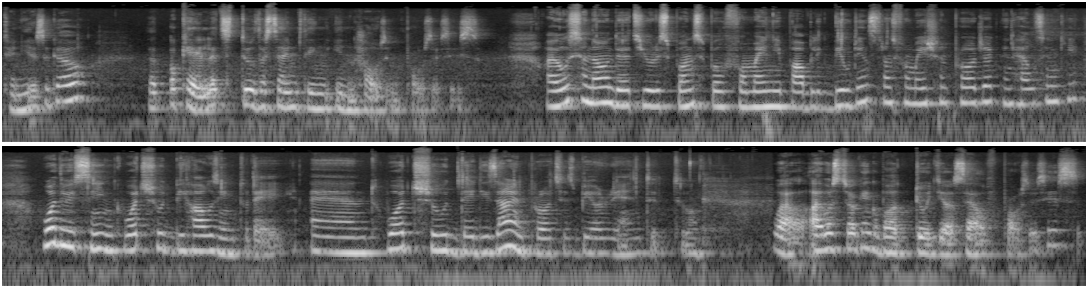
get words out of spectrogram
10 years ago that okay, let's do the same thing in housing processes. I also know that you're responsible for many public buildings transformation project in Helsinki. What do you think? What should be housing today, and what should the design process be oriented to? Well, I was talking about do it yourself processes.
